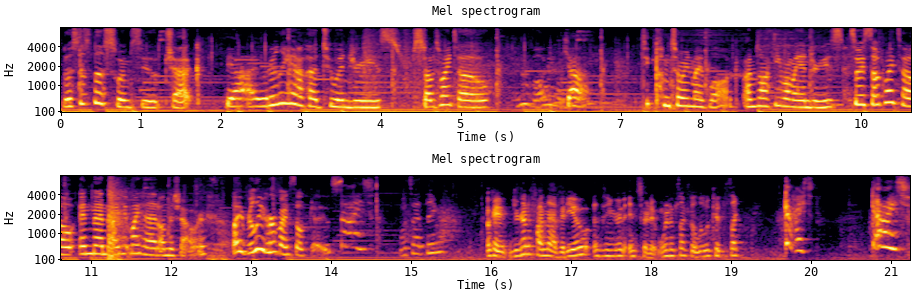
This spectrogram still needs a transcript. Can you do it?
This is the swimsuit check. Yeah, I literally have had two injuries. Stubbed my toe. Yeah. To come join my vlog. I'm talking about my injuries. So I stubbed my toe and then I hit my head on the shower. I really hurt myself, guys. Guys, what's that thing? Okay, you're gonna find that video and then you're gonna insert it when it's like the little kid that's like, guys, guys, Guys!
